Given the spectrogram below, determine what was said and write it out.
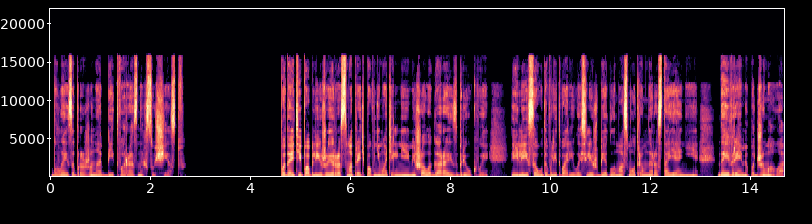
была изображена битва разных существ. Подойти поближе и рассмотреть повнимательнее мешала гора из брюквы, и Лиса удовлетворилась лишь беглым осмотром на расстоянии, да и время поджимала.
